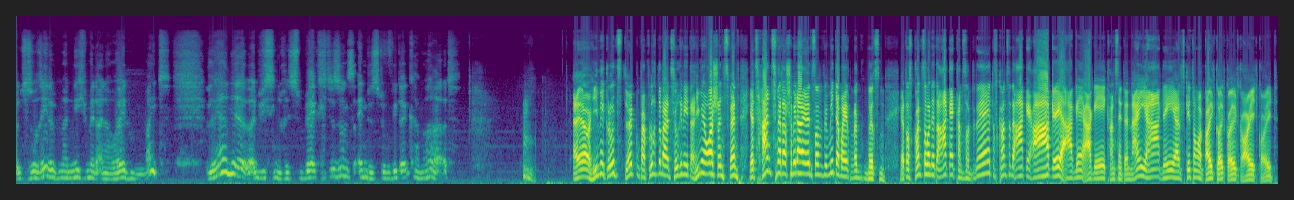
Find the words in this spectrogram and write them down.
und so redet man nicht mit einer heutigen Maid. Lerne ein bisschen Respekt, sonst endest du wie dein Kamerad. Also, Himmel, Grutz, Türken, verfluchte mal zugenäht, der Himmel, Arsch und Sven. Jetzt Hans mir das schon wieder in so Mitarbeiter müssen. Ja, das kannst du aber nicht, AG, kannst du nicht, das kannst du nicht, AG, AG, AG, AG, kannst nicht, nein, ja, AG, jetzt geht's nochmal Gold, Gold, Gold, Gold, Gold,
